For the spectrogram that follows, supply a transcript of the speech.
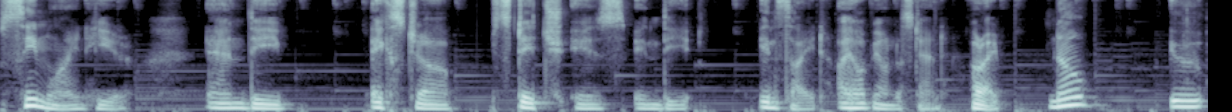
seam line here and the extra stitch is in the inside. I hope you understand. Alright, now you,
